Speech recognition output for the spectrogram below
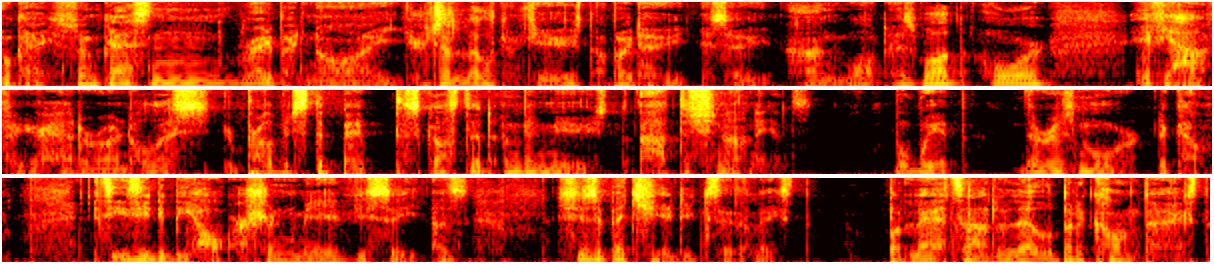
Okay, so I'm guessing right about now you're just a little confused about who is who and what is what, or if you have your head around all this, you're probably just a bit disgusted and bemused at the shenanigans. But wait, there is more to come. It's easy to be harsh on Maeve, you see, as she's a bit shady to say the least. But let's add a little bit of context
